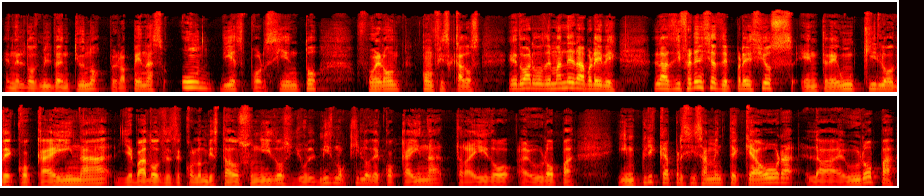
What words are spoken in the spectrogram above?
en el 2021, pero apenas un 10% fueron confiscados. Eduardo, de manera breve, las diferencias de precios entre un kilo de cocaína llevado desde Colombia a Estados Unidos y el mismo kilo de cocaína traído a Europa implica precisamente que ahora la Europa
